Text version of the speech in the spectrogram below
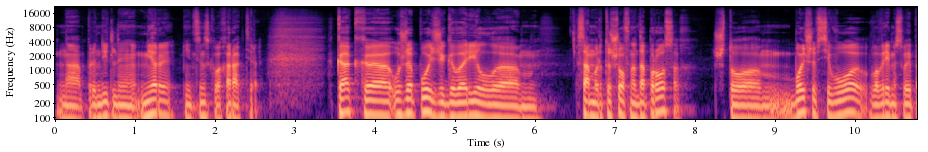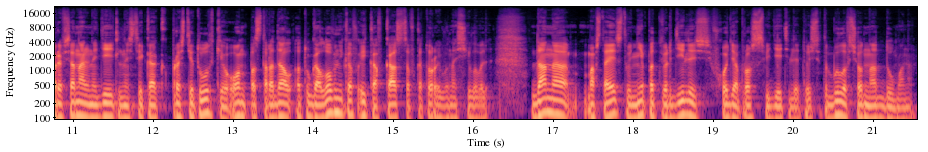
на принудительные меры медицинского характера. Как э, уже позже говорил эм, сам Иртышов на допросах, что больше всего во время своей профессиональной деятельности как проститутки он пострадал от уголовников и кавказцев, которые его насиловали. Данные обстоятельства не подтвердились в ходе опроса свидетелей, то есть это было все надумано.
